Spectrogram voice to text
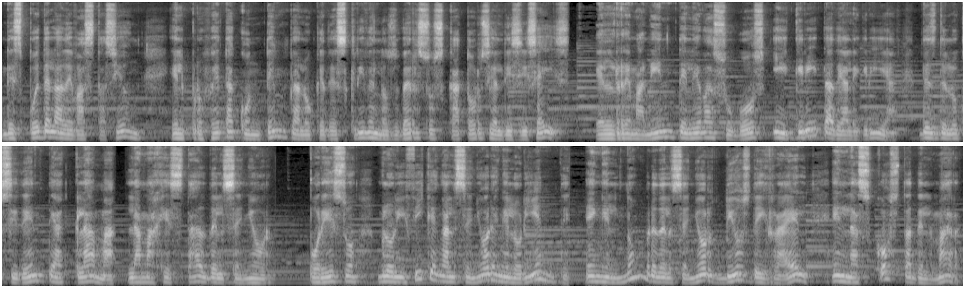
después de la devastación, el profeta contempla lo que describen los versos 14 al 16. El remanente eleva su voz y grita de alegría. Desde el occidente aclama la majestad del Señor. Por eso glorifiquen al Señor en el oriente, en el nombre del Señor Dios de Israel, en las costas del mar.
